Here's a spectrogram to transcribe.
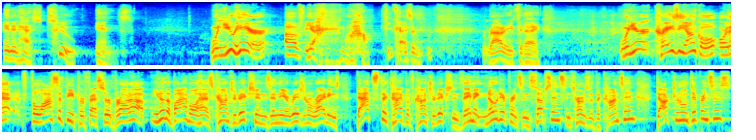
and it has two N's. When you hear of, yeah, wow, you guys are rowdy today when your crazy uncle or that philosophy professor brought up, you know, the Bible has contradictions in the original writings. That's the type of contradictions. They make no difference in substance in terms of the content, doctrinal differences.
